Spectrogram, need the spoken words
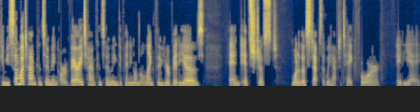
can be somewhat time consuming or very time consuming depending on the length of your videos. And it's just one of those steps that we have to take for ADA.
